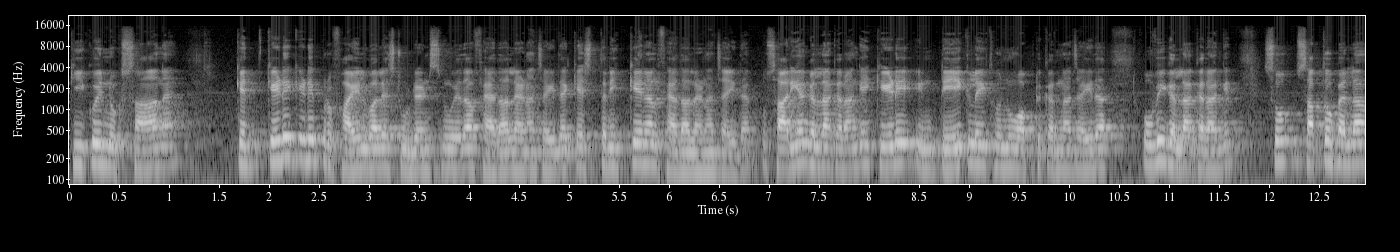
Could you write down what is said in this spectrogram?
ਕੀ ਕੋਈ ਨੁਕਸਾਨ ਹੈ? ਕਿ ਕਿਹੜੇ ਕਿਹੜੇ ਪ੍ਰੋਫਾਈਲ ਵਾਲੇ ਸਟੂਡੈਂਟਸ ਨੂੰ ਇਹਦਾ ਫਾਇਦਾ ਲੈਣਾ ਚਾਹੀਦਾ ਕਿਸ ਤਰੀਕੇ ਨਾਲ ਫਾਇਦਾ ਲੈਣਾ ਚਾਹੀਦਾ ਉਹ ਸਾਰੀਆਂ ਗੱਲਾਂ ਕਰਾਂਗੇ। ਕਿਹੜੇ ਇਨਟੇਕ ਲਈ ਤੁਹਾਨੂੰ ਆਪਟ ਕਰਨਾ ਚਾਹੀਦਾ ਉਹ ਵੀ ਗੱਲਾਂ ਕਰਾਂਗੇ। ਸੋ ਸਭ ਤੋਂ ਪਹਿਲਾਂ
